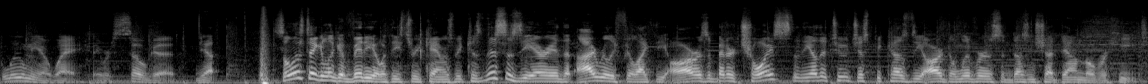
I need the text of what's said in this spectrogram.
blew me away. They were so good. Yep. So let's take a look at video with these three cameras because this is the area that I really feel like the R is a better choice than the other two just because the R delivers and doesn't shut down and overheat.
